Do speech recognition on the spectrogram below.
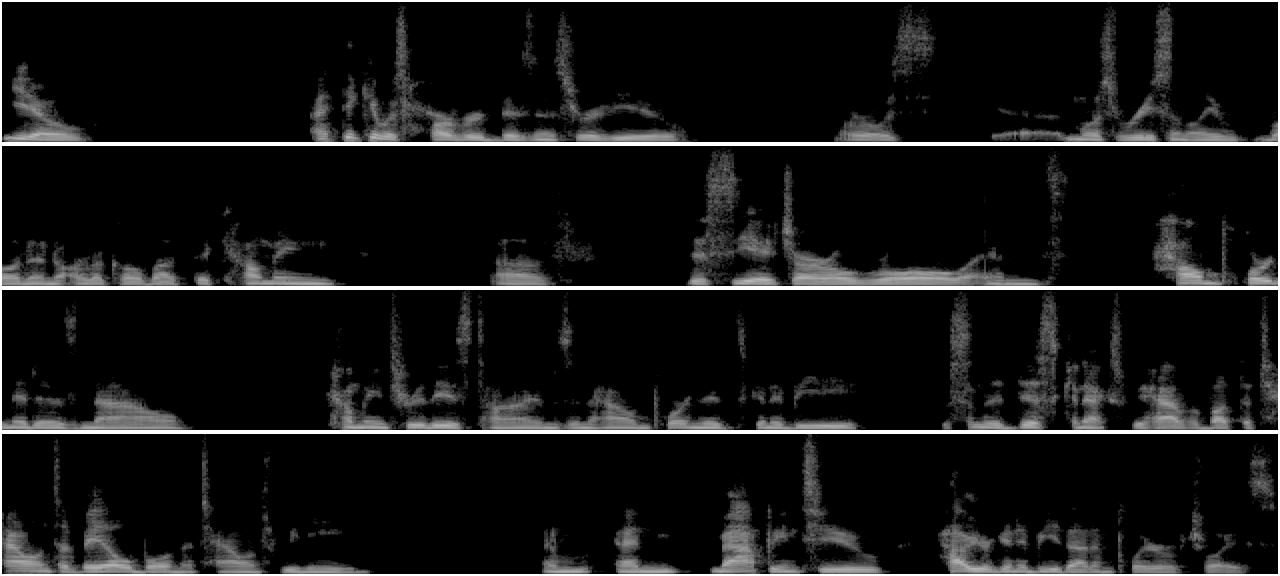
you know, I think it was Harvard Business Review, or it was uh, most recently wrote an article about the coming of the CHRO role and how important it is now coming through these times and how important it's going to be some of the disconnects we have about the talent available and the talent we need. And and mapping to how you're going to be that employer of choice.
